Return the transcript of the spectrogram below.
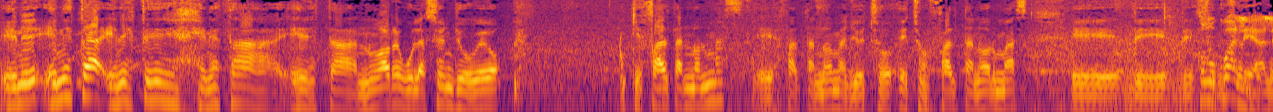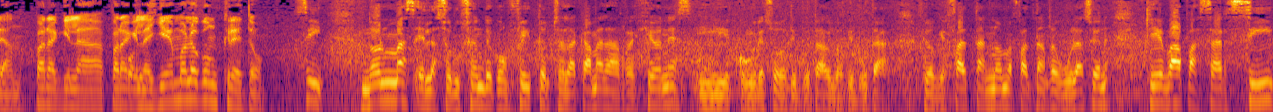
En, en esta, en este, en esta, en esta nueva regulación yo veo que faltan normas, eh, faltan normas, yo he hecho, hecho en falta normas eh, de, de... ¿Cómo cuáles, Alan? Para que la, para que la llevemos a lo concreto. Sí, normas en la solución de conflictos entre la Cámara de las Regiones y el Congreso de los Diputados y los Diputados. Creo que faltan normas, faltan regulaciones. ¿Qué va a pasar si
